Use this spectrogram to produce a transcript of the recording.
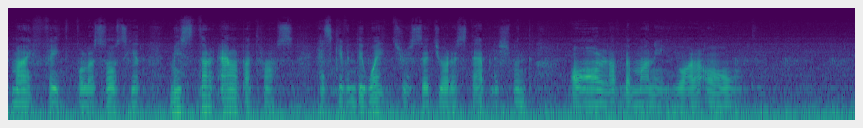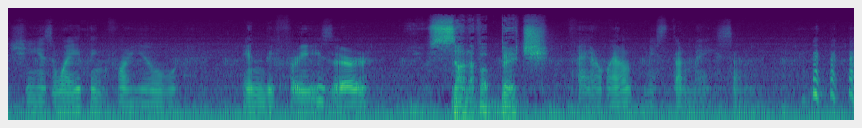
My faithful associate, Mr. Albatross, has given the waitress at your establishment all of the money you are owed. She is waiting for you in the freezer. You son of a bitch. Farewell, Mr. Mason.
